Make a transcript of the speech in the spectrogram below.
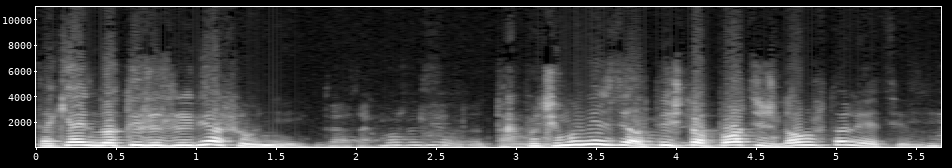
Так я, но ты же живешь в ней. Да, так можно делать. Так почему не сделать? Ты что, портишь дом, что ли, этим?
